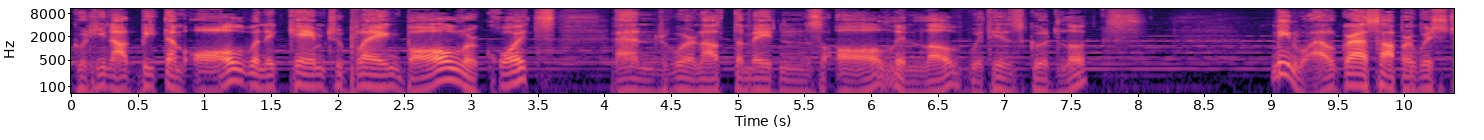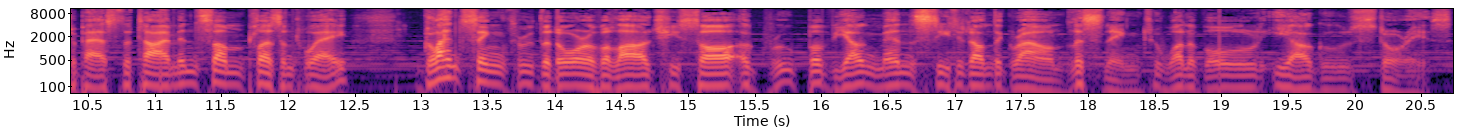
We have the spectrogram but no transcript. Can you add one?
Could he not beat them all when it came to playing ball or quoits? And were not the maidens all in love with his good looks? Meanwhile, Grasshopper wished to pass the time in some pleasant way. Glancing through the door of a lodge, he saw a group of young men seated on the ground, listening to one of old Iagoo's stories.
